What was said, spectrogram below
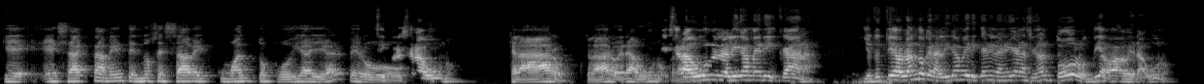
que exactamente no se sabe cuánto podía llegar, pero... Sí, pero ese era uno. Claro, claro, era uno. Era uno en la Liga Americana. Yo te estoy hablando que en la Liga Americana y la Liga Nacional todos los días va a haber a uno.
